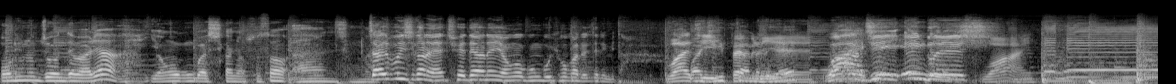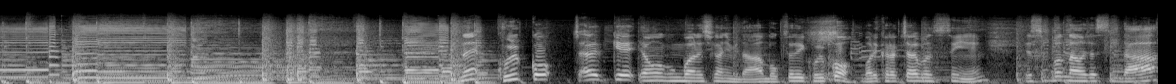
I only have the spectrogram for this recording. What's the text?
머리는 좋은데 말이야. 아, 영어 공부할 시간이 없어서 아 정말. 짧은 시간에 최대한의 영어 공부 효과를 드립니다. YG 패밀리의 YG English. Y. 네, 굵고 짧게 영어 공부하는 시간입니다. 목소리 굵고 머리카락 짧은 선생님 여섯 번 나오셨습니다.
